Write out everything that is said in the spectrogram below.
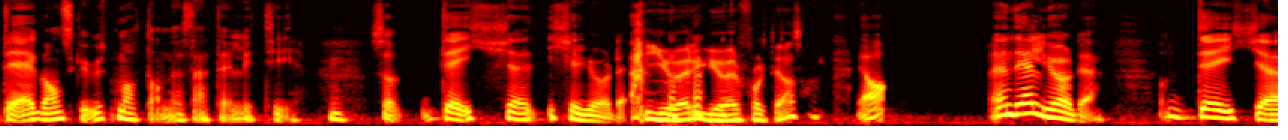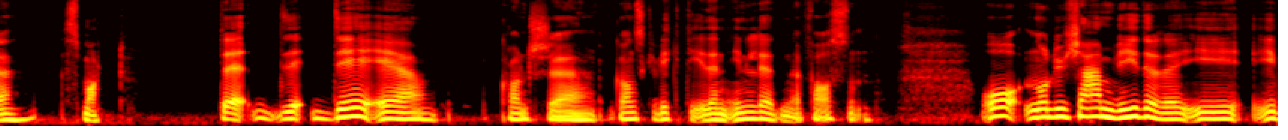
Det er ganske utmattende etter litt tid. Så det ikke, ikke gjør det. Gjør, gjør folk det, altså? Ja, en del gjør det. Og det er ikke smart. Det, det, det er kanskje ganske viktig i den innledende fasen. Og når du kommer videre i, i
